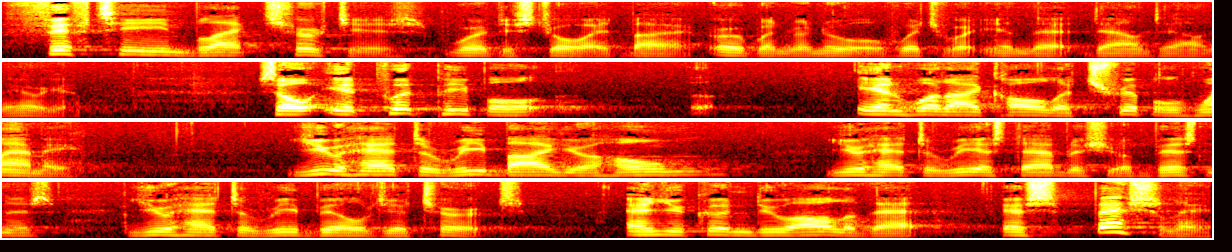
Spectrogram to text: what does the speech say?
15 black churches were destroyed by urban renewal, which were in that downtown area. So it put people in what I call a triple whammy. You had to rebuy your home, you had to reestablish your business, you had to rebuild your church. And you couldn't do all of that, especially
